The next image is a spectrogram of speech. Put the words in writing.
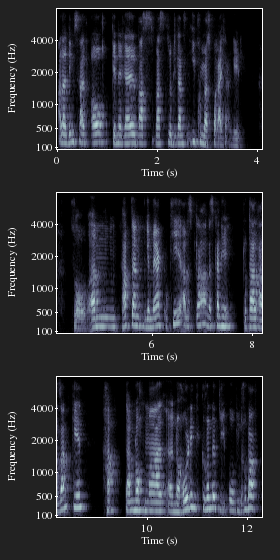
allerdings halt auch generell, was, was so die ganzen E-Commerce-Bereich angeht. So, ähm, habe dann gemerkt, okay, alles klar, das kann hier total rasant gehen. Habe dann nochmal äh, eine Holding gegründet, die oben drüber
